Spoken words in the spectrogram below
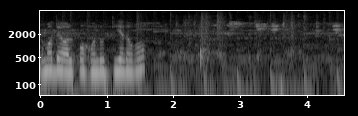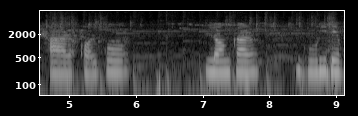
এর মধ্যে অল্প হলুদ দিয়ে দেবো। আর অল্প লঙ্কার গুঁড়ি দেব।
